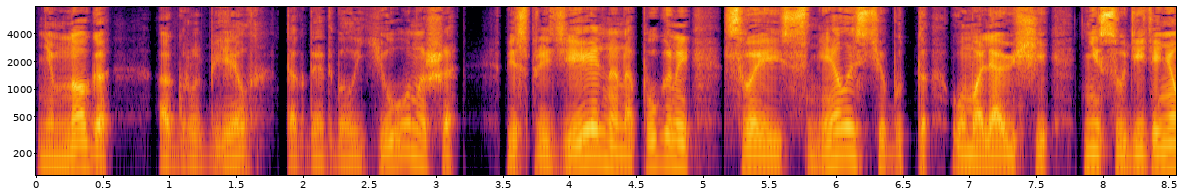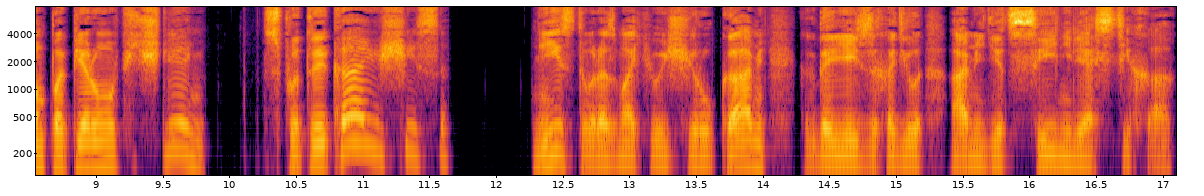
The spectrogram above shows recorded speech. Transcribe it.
Немного огрубел, тогда это был юноша, беспредельно напуганный своей смелостью, будто умоляющий не судить о нем по первому впечатлению, спотыкающийся, неистово размахивающий руками, когда речь заходила о медицине или о стихах.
